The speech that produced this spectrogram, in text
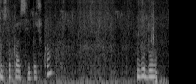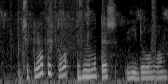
Ось така сіточка. Буду чіпляти, то зніму теж відео вам.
